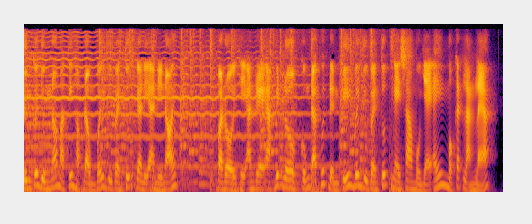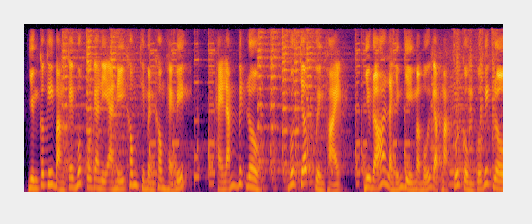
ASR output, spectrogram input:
đừng có dùng nó mà ký hợp đồng với Juventus Galliani nói. Và rồi thì Andrea Pirlo cũng đã quyết định ký với Juventus ngay sau mùa giải ấy một cách lặng lẽ. Nhưng có ký bằng cây bút của Galliani không thì mình không hề biết. Hay lắm Pirlo. Bút chớp huyền thoại. Như đó là những gì mà buổi gặp mặt cuối cùng của Pirlo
